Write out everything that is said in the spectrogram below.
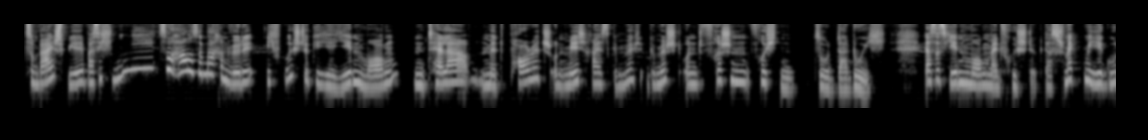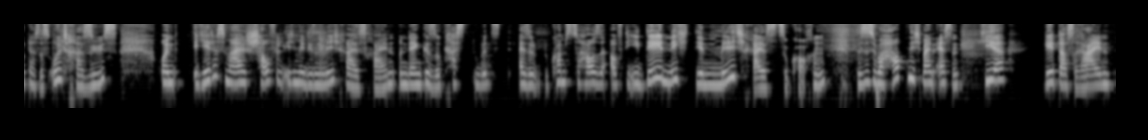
Zum Beispiel, was ich nie zu Hause machen würde, ich frühstücke hier jeden Morgen einen Teller mit Porridge und Milchreis gemisch gemischt und frischen Früchten so dadurch. Das ist jeden Morgen mein Frühstück. Das schmeckt mir hier gut, das ist ultra süß. Und jedes Mal schaufel ich mir diesen Milchreis rein und denke so krass, du willst, also du kommst zu Hause auf die Idee nicht, einen Milchreis zu kochen. Das ist überhaupt nicht mein Essen. Hier geht das rein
